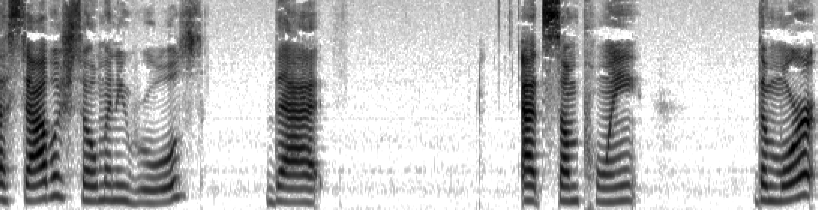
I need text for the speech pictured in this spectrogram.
establish so many rules that at some point the more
